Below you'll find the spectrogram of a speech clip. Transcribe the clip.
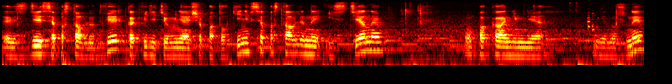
Э, здесь я поставлю дверь. Как видите, у меня еще потолки не все поставлены и стены. Но пока они мне не нужны.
